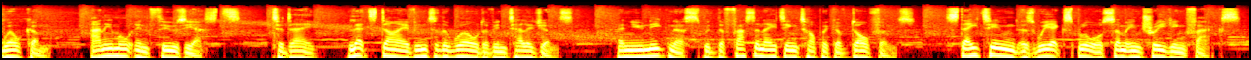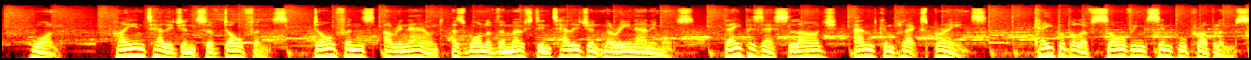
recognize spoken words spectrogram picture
Welcome, animal enthusiasts. Today, let's dive into the world of intelligence and uniqueness with the fascinating topic of dolphins. Stay tuned as we explore some intriguing facts. 1. High intelligence of dolphins. Dolphins are renowned as one of the most intelligent marine animals. They possess large and complex brains, capable of solving simple problems.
